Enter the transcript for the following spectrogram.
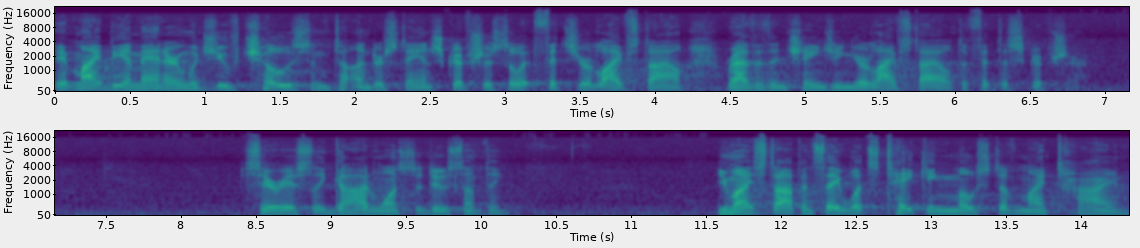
It might be a manner in which you've chosen to understand Scripture so it fits your lifestyle rather than changing your lifestyle to fit the Scripture. Seriously, God wants to do something. You might stop and say, What's taking most of my time?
